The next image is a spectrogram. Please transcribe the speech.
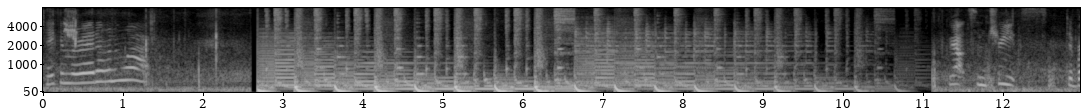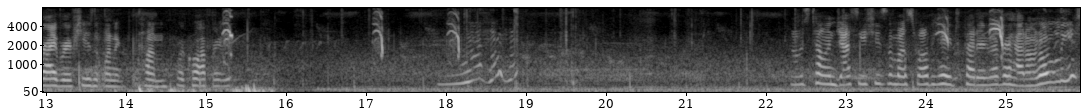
taking Loretta on a walk. Got some treats to bribe her if she doesn't want to come or cooperate. I was telling Jessie she's the most well-behaved pet I've ever had on a leash.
